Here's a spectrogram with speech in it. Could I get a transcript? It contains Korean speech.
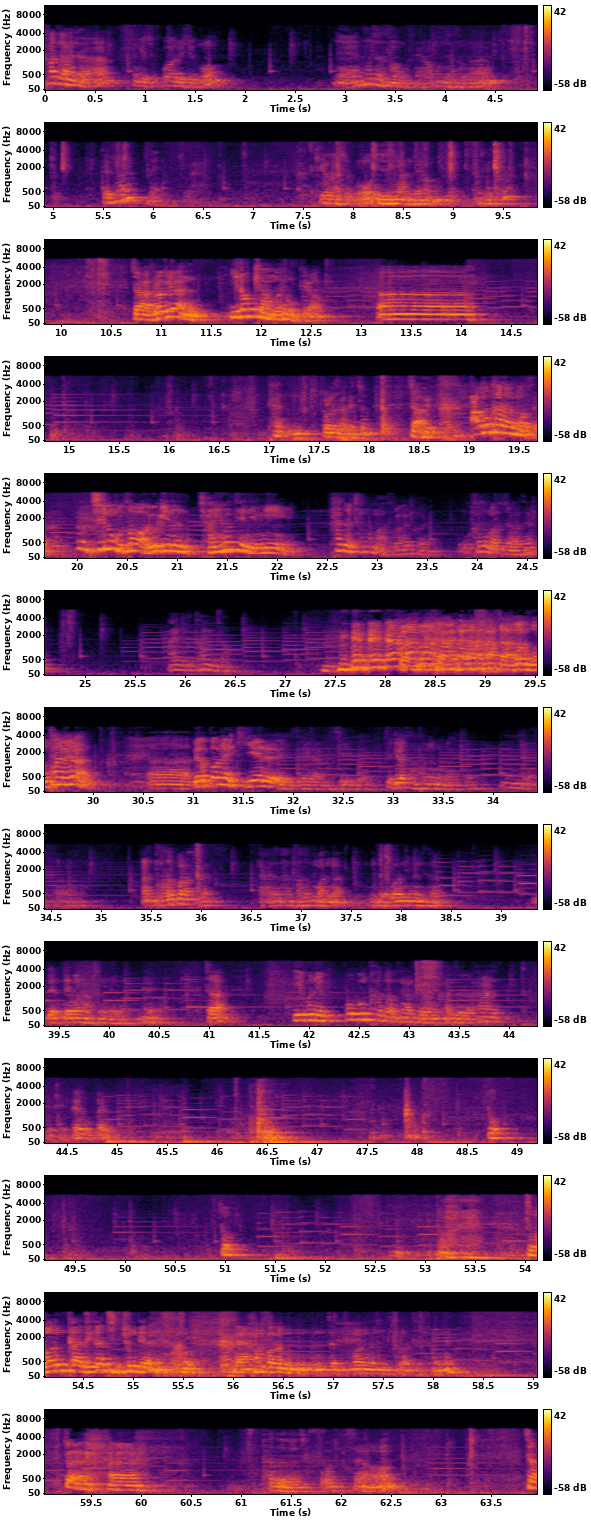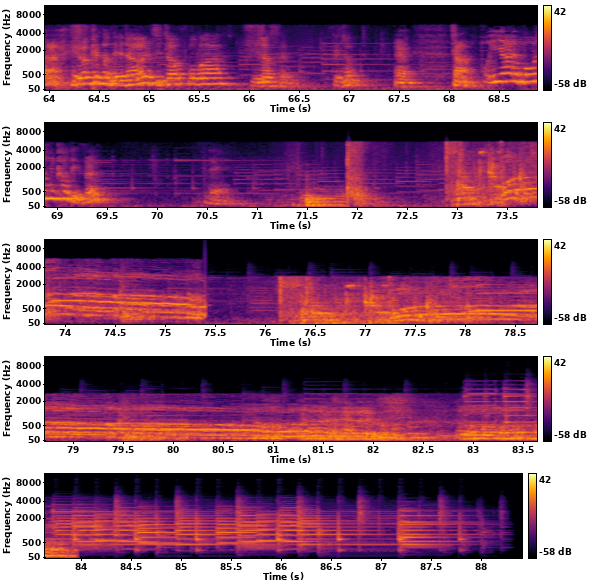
카드 한 장, 한 개씩 뽑아주시고, 네, 혼자서만 보세요. 혼자서만. 됐나요? 네. 좋아요. 기억하시고, 잊으시면 안 돼요. 아시겠죠? 자, 그러면 이렇게 한번 해볼게요. 어, 펜 돌려서 하겠죠? 자, 아무 카드 하나 없어요. 지금부터 여기 있는 장현태 님이 카드 찾는 맛으로 할 거예요. 카드 맛을 잘하세요? 아니 못합니다. 자, 그럼 못하면 어, 몇 번의 기회를 이제 같이 드려서 하는 걸로 할게요. 어, 한 다섯 번 합시다. 아, 한 다섯 번 맞나? 네 번이면 되나? 네, 네번 합시다, 네 번. 네 번. 자, 이분이 뽑은 카드라고 생각되는 카드 하나 이렇게 빼볼까요? 또? 두 번까지가 집중돼야 돼요. 네, 한번 이제 두 번은 불러주시면 좋아요. 아, 카드 잘 뽑아줬어요. 자, 이렇게 해서 네 장을 직접 뽑아 주셨어요. 그죠? 네. 자, 이 안에 뽑으신 카드 있어요? 네. 와! Thank you.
